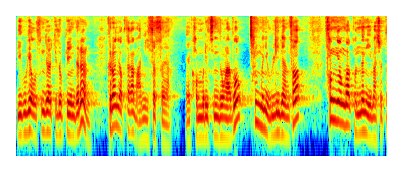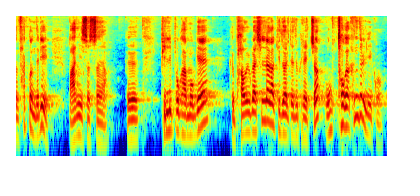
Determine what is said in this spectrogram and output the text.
미국의 오순절 기독교인들은 그런 역사가 많이 있었어요. 예, 건물이 진동하고 창문이 울리면서 성령과 권능이 임하셨던 사건들이 많이 있었어요. 그 빌립보 감옥에 그 바울과 신라가 기도할 때도 그랬죠. 옥토가 흔들리고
